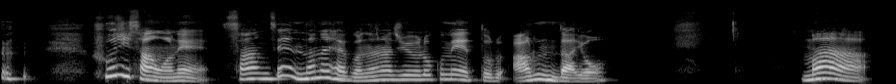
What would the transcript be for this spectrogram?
富士山はね、3776メートルあるんだよ。まあ、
